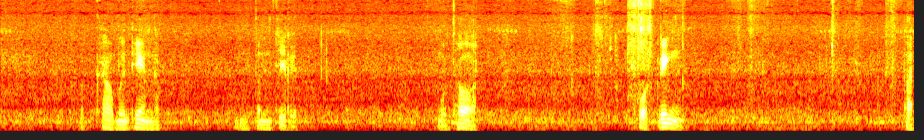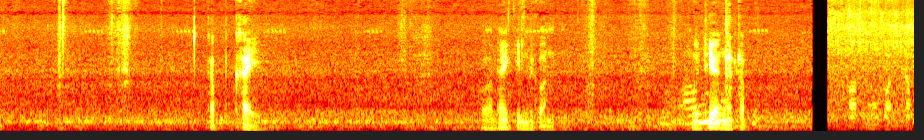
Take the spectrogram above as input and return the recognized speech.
ๆข้าวมื้อเที่ยงครับต้มจืดหมูทอดโคดกลิ้ง ผัด กับ ไข่ก็ได้กินไปก่อนมื้อเที่ยงนะครับทอดหมูก่อนครับ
